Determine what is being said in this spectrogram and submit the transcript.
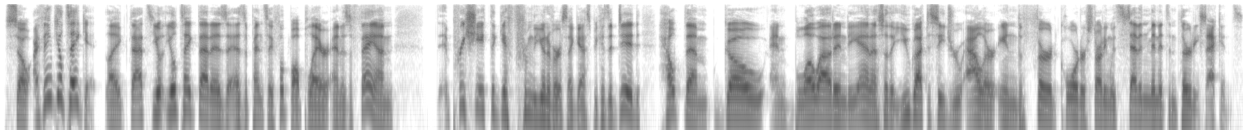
So I think you'll take it. Like that's you'll you'll take that as as a Penn State football player and as a fan appreciate the gift from the universe, I guess, because it did help them go and blow out Indiana so that you got to see Drew Allar in the third quarter starting with 7 minutes and 30 seconds.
